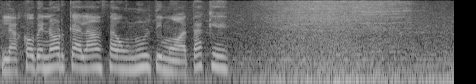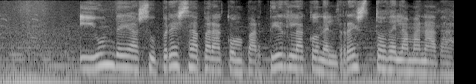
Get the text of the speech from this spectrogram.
La joven orca lanza un último ataque y hunde a su presa para compartirla con el resto de la manada.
